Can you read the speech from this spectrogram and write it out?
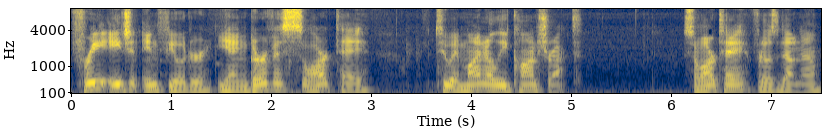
free agent infielder Yangervis Solarte to a minor league contract. Solarte, for those who don't know,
